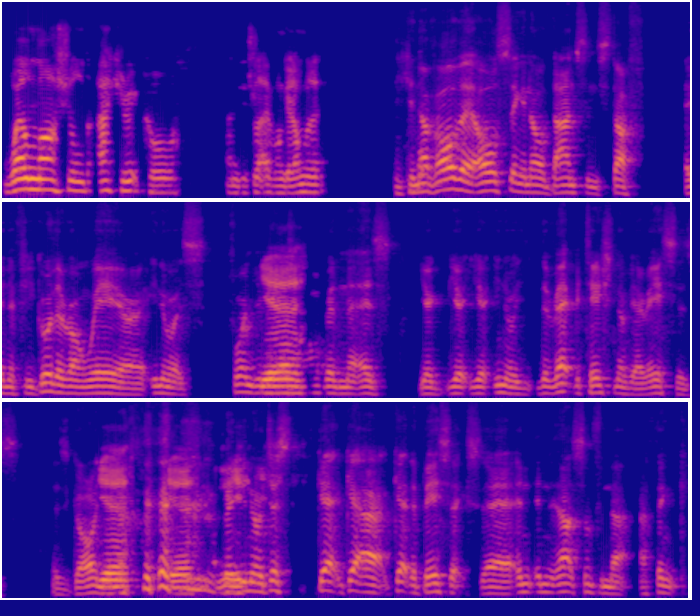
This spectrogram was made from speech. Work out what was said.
well-marshalled, accurate course, and just let everyone get on with it. You can have all the all singing, all dancing stuff, and if you go the wrong way, or you know, it's 400 yeah. meters longer than it is, you're, you're, you're, you know, the reputation of your race is is gone. Yeah, you know? yeah. but you know, just get get a, get the basics, uh, and, and that's something that I think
